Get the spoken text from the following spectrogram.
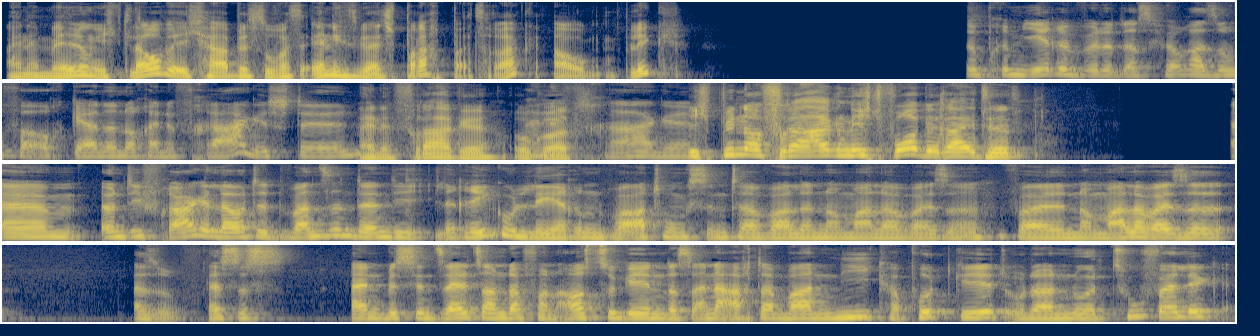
Eine Meldung. Ich glaube, ich habe sowas ähnliches wie einen Sprachbeitrag. Augenblick. Zur Premiere würde das Hörersofa auch gerne noch eine Frage stellen. Eine Frage? Oh eine Gott. Frage. Ich bin auf Fragen nicht vorbereitet. Ähm, und die Frage lautet, wann sind denn die regulären Wartungsintervalle normalerweise? Weil normalerweise, also es ist ein bisschen seltsam davon auszugehen, dass eine Achterbahn nie kaputt geht oder nur zufällig.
